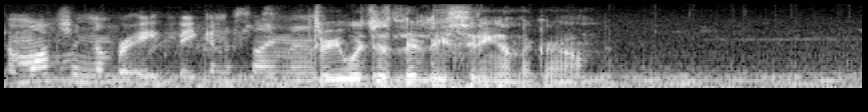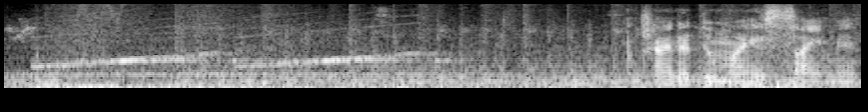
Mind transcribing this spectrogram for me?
I'm watching number eight fake an assignment. Three was just literally sitting on the ground. Trying to do my assignment.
